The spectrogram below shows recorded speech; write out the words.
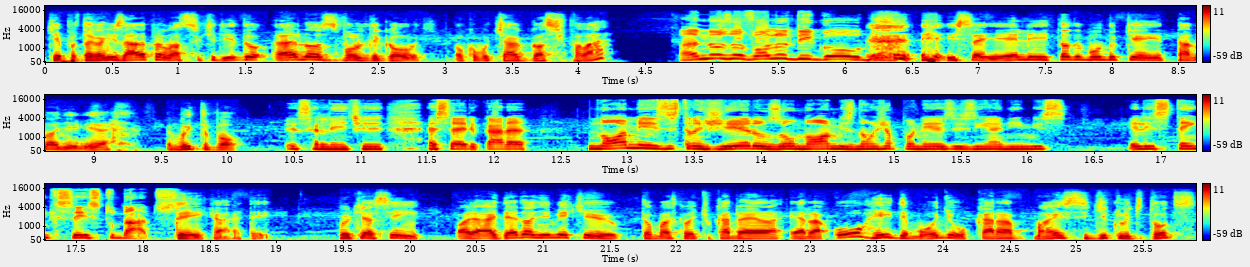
que é protagonizada pelo nosso querido Anos Voldegold, ou como o Thiago gosta de falar. Anos o volo de gold. Isso aí, ele e todo mundo que tá no anime, né? É muito bom. Excelente. É sério, cara. Nomes estrangeiros ou nomes não japoneses em animes, eles têm que ser estudados. Tem, cara, tem. Porque assim, olha, a ideia do anime é que, então, basicamente, o cara era, era o rei demônio, o cara mais ridículo de todos.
